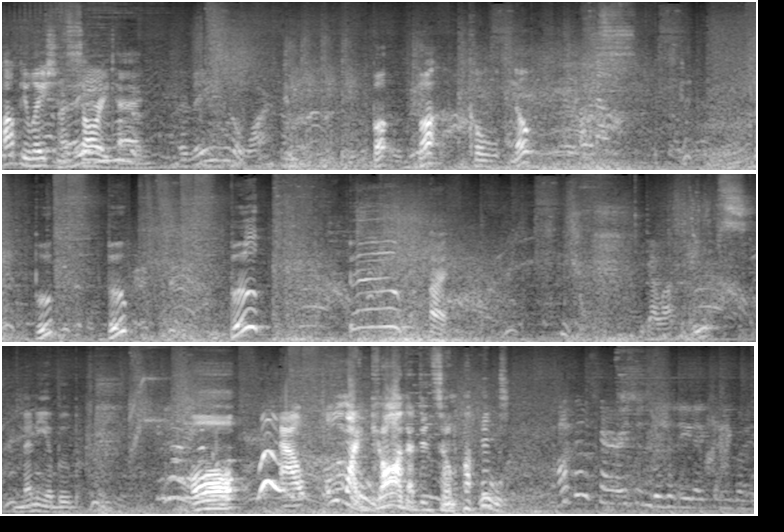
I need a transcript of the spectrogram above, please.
Population Are sorry able tag. Are they able to watch from But, but, cold. Nope. Boop, boop, boop, boop. Alright, We got lots of boops. many a boop. Oh, ow. Oh my god, that did so much. How come doesn't 8x anybody?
